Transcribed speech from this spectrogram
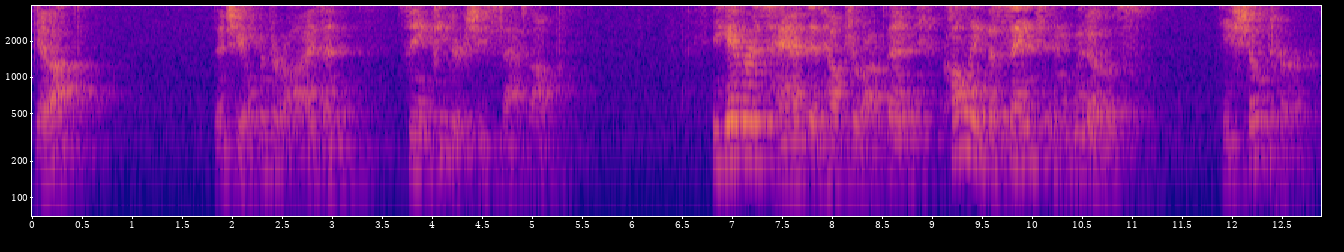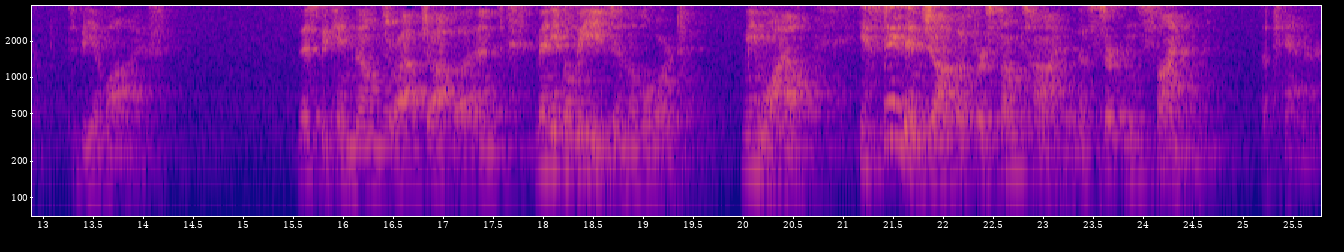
get up. Then she opened her eyes and seeing Peter, she sat up. He gave her his hand and helped her up. Then, calling the saints and widows, he showed her to be alive. This became known throughout Joppa, and many believed in the Lord. Meanwhile, he stayed in Joppa for some time with a certain Simon, a tanner.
